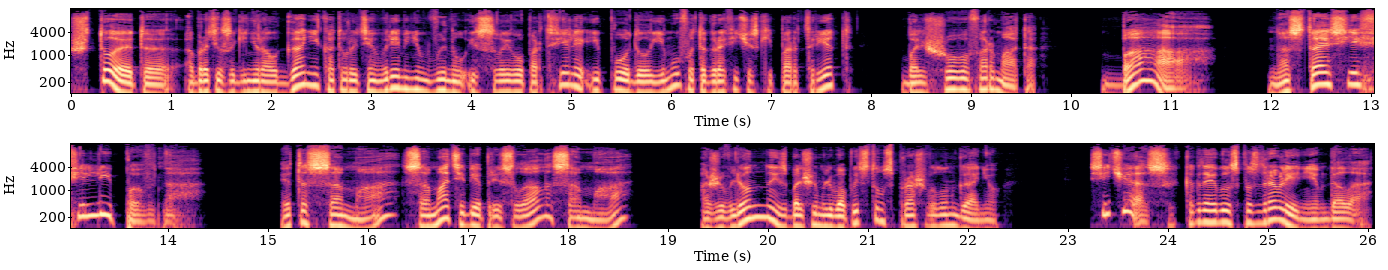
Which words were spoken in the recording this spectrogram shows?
«Что это?» — обратился генерал Гани, который тем временем вынул из своего портфеля и подал ему фотографический портрет большого формата. «Ба! Настасья Филипповна! Это сама? Сама тебе прислала? Сама?» Оживленно и с большим любопытством спрашивал он Ганю. «Сейчас, когда я был с поздравлением дала».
